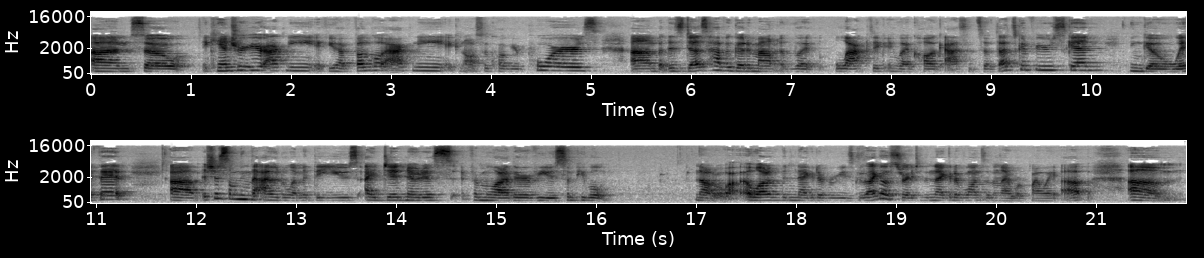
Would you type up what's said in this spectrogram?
Um, so it can trigger your acne. If you have fungal acne, it can also clog your pores. Um, but this does have a good amount of like lactic and glycolic acid. So if that's good for your skin, you can go with it. Um, it's just something that I would limit the use. I did notice from a lot of the reviews, some people not a lot, a lot of the negative reviews because I go straight to the negative ones and then I work my way up. Um,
